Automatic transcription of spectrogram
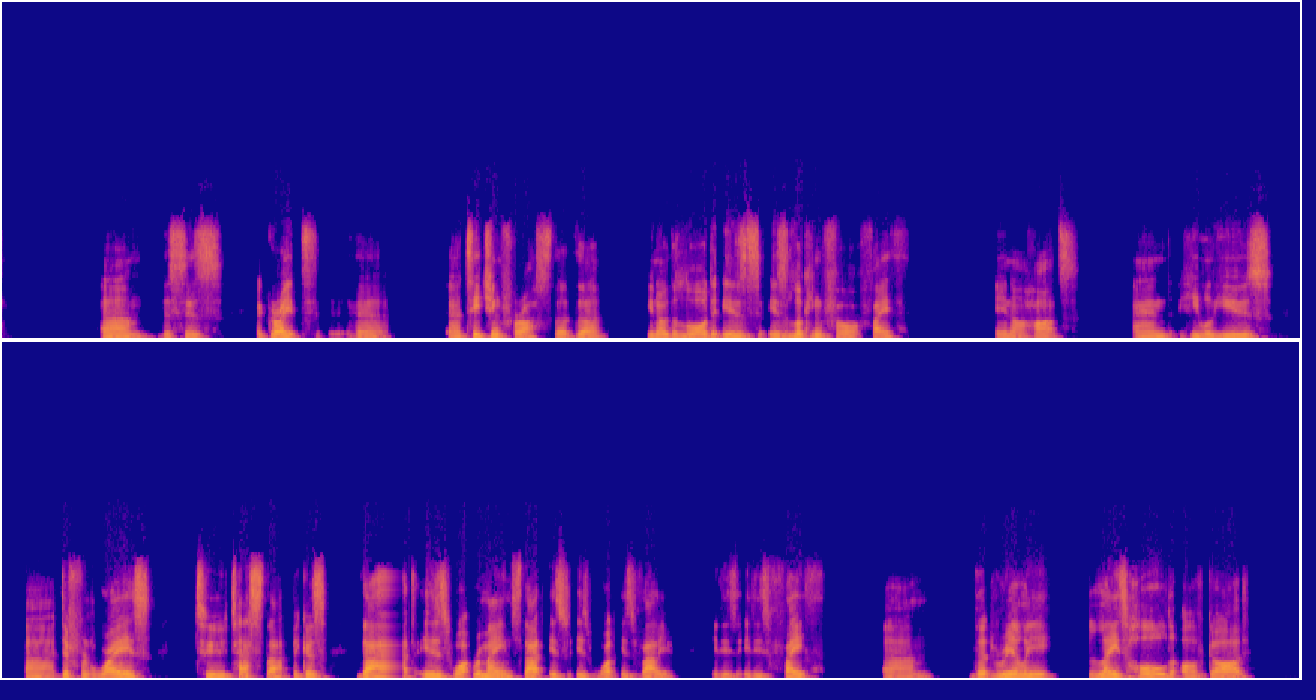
Um, this is a great uh, uh, teaching for us that the you know the Lord is is looking for faith in our hearts, and He will use uh, different ways to test that because that is what remains. That is is what is value. It is it is faith um, that really lays hold of God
